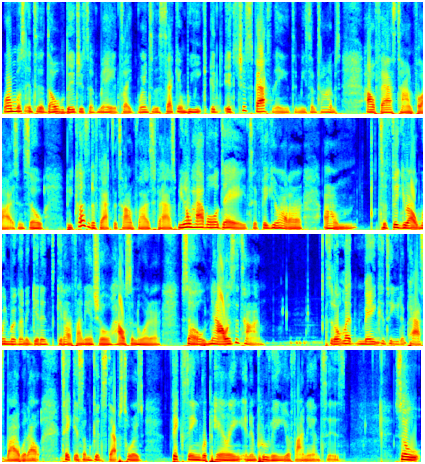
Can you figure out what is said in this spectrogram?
We're almost into the double digits of May. It's like we're into the second week. It, it's just fascinating to me sometimes how fast time flies. And so, because of the fact that time flies fast, we don't have all day to figure out our um, to figure out when we're going to get in, get our financial house in order. So now is the time. So don't let May continue to pass by without taking some good steps towards fixing, repairing, and improving your finances. So,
